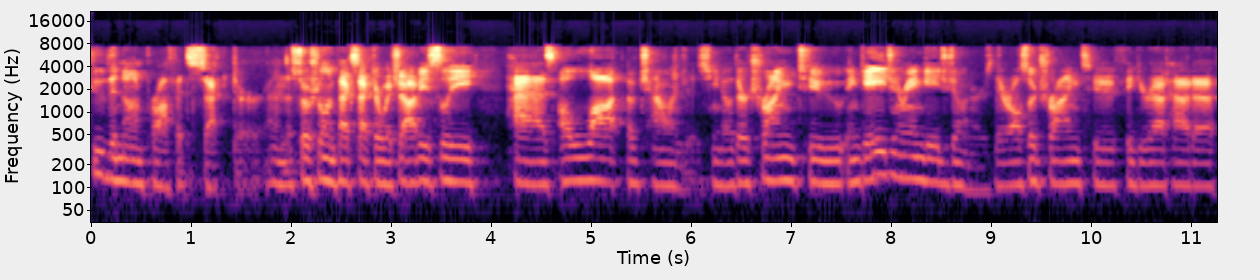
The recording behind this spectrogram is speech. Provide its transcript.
to the nonprofit sector and the social impact sector, which obviously has a lot of challenges. You know, they're trying to engage and re-engage donors. They're also trying to figure out how to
